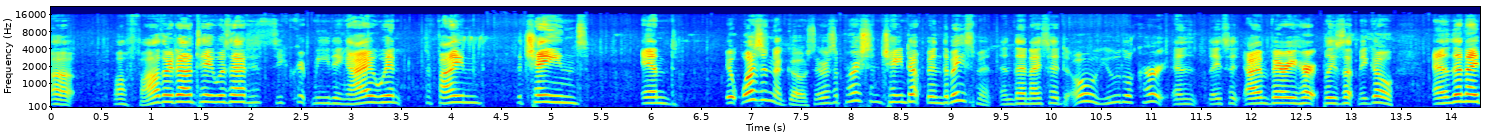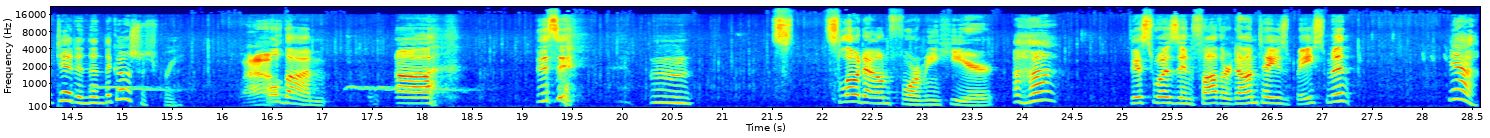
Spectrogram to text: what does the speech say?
uh, while Father Dante was at his secret meeting, I went to find the chains, and it wasn't a ghost. There was a person chained up in the basement. And then I said, "Oh, you look hurt." And they said, "I'm very hurt. Please let me go." And then I did, and then the ghost was free. Wow. Hold on. Uh, this is. Mm. S- slow down for me here. Uh huh. This was in Father Dante's basement? Yeah.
